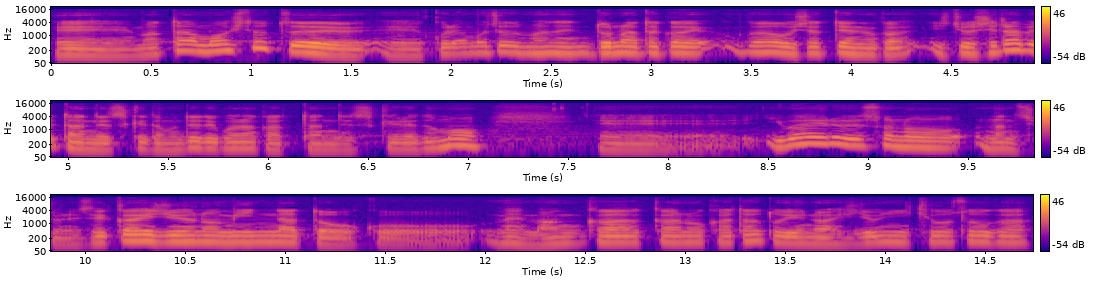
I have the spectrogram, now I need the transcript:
えー、またもう一つ、えー、これもちょっとまだどなたかがおっしゃっているのか一応調べたんですけども出てこなかったんですけれども、えー、いわゆるその何でしょうね世界中のみんなとこう、ね、漫画家の方というのは非常に競争が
